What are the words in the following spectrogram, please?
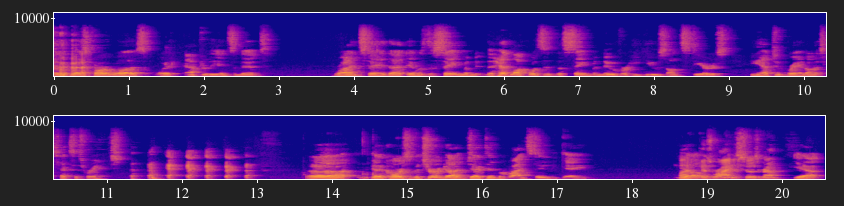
And the best part was when after the incident, Ryan stated that it was the same. man- The headlock was the same maneuver he used on steers. He had to brand on his Texas ranch. uh, and of course, Ventura got ejected, but Ryan stayed in the game. Know, because Ryan just stood his ground. yeah,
